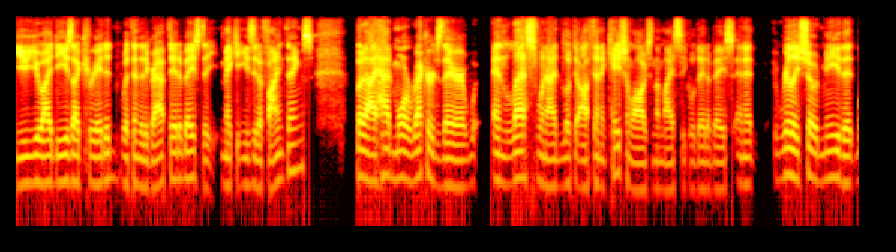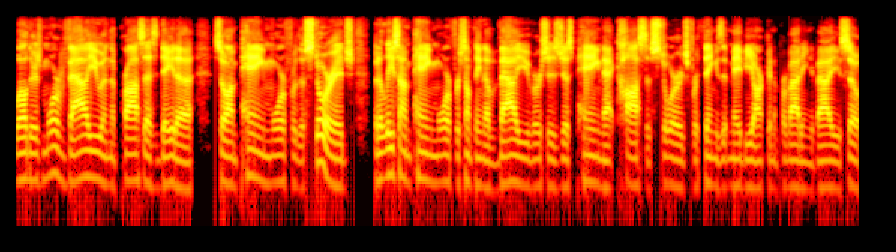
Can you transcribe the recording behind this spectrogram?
UUIDs I created within the graph database to make it easy to find things. But I had more records there and less when I looked at authentication logs in the MySQL database. And it really showed me that, well, there's more value in the process data. So I'm paying more for the storage, but at least I'm paying more for something of value versus just paying that cost of storage for things that maybe aren't going to provide any value. So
